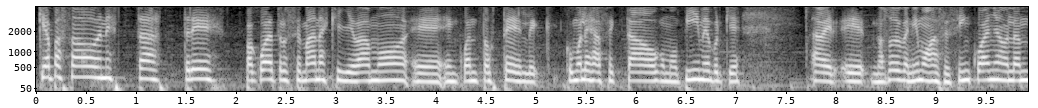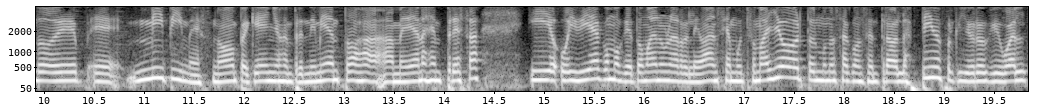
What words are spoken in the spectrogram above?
qué ha pasado en estas tres para cuatro semanas que llevamos eh, en cuanto a ustedes? Le- ¿Cómo les ha afectado como pyme? Porque, a ver, eh, nosotros venimos hace cinco años hablando de eh, mi pymes, ¿no? Pequeños emprendimientos a, medianas empresas y hoy día como que toman una relevancia mucho mayor, todo el mundo se ha concentrado en las pymes porque yo creo que igual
